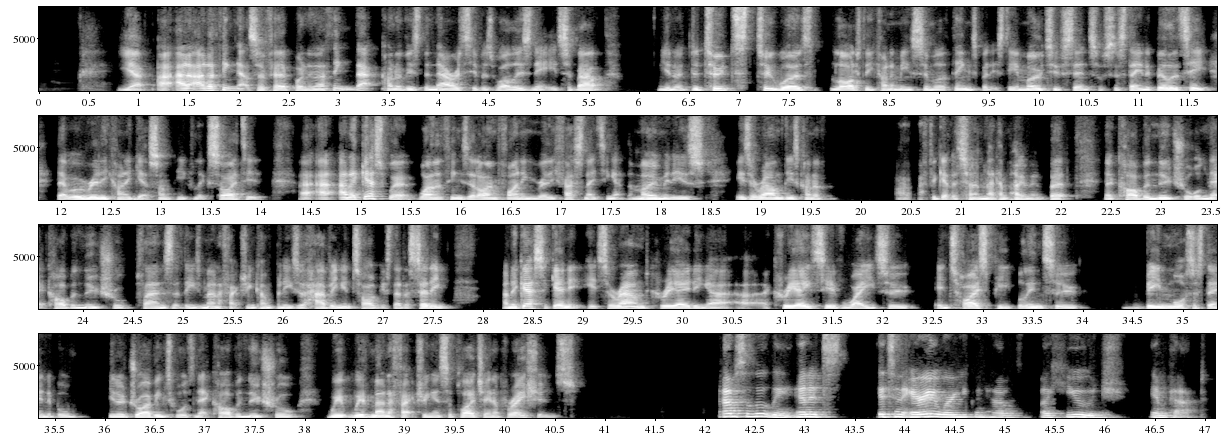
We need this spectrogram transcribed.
yeah, and I think that's a fair point, and I think that kind of is the narrative as well, isn't it? It's about you know the two two words largely kind of mean similar things but it's the emotive sense of sustainability that will really kind of get some people excited and i guess where one of the things that i'm finding really fascinating at the moment is is around these kind of I forget the term at the moment, but the carbon neutral or net carbon neutral plans that these manufacturing companies are having and targets that are setting. And I guess again, it's around creating a, a creative way to entice people into being more sustainable, you know, driving towards net carbon neutral with, with manufacturing and supply chain operations. Absolutely. And it's it's an area where you can have a huge impact.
